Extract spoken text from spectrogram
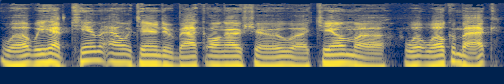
Well, we have Tim Alexander back on our show. Uh, Tim, uh, w- welcome back.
